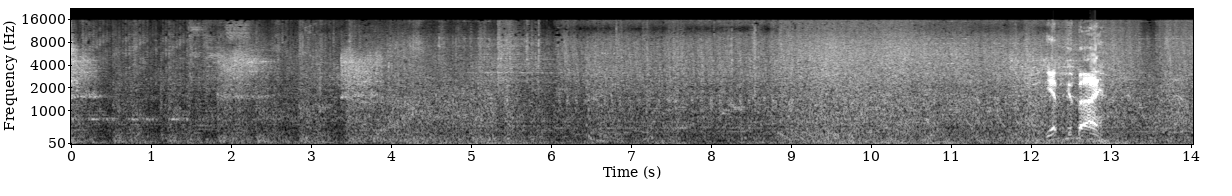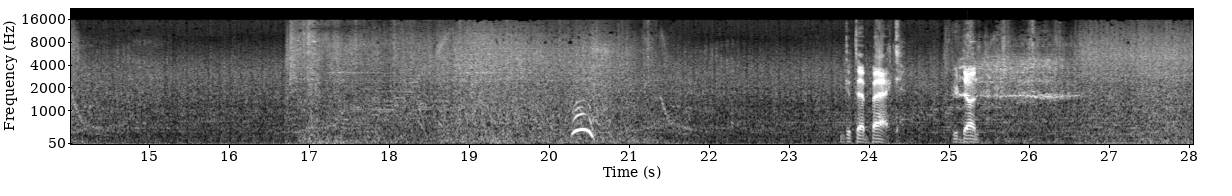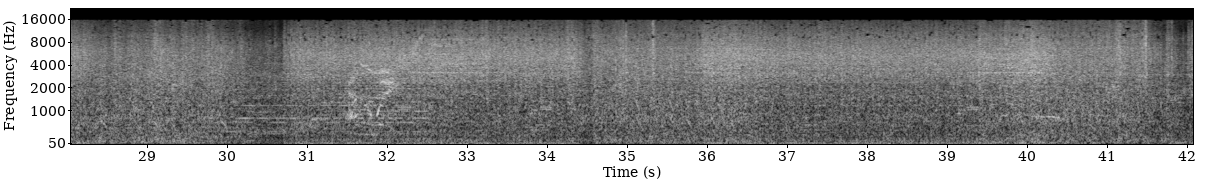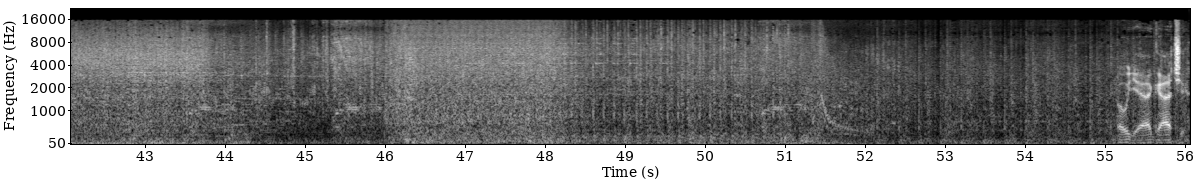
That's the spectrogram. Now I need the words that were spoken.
Yep, goodbye. Woo! Get that back. You're done. I got you.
